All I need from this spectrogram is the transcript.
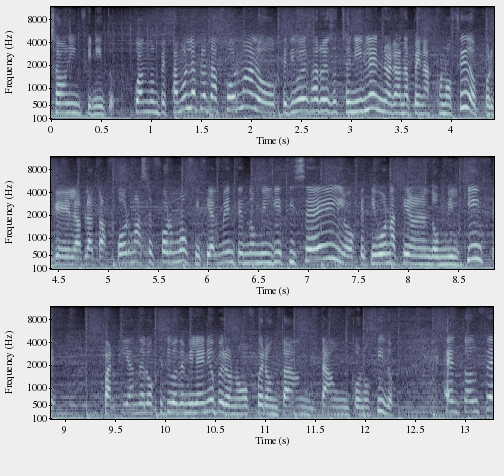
son infinitos. Cuando empezamos la plataforma, los Objetivos de Desarrollo Sostenible no eran apenas conocidos, porque la plataforma se formó oficialmente en 2016 y los objetivos nacieron en el 2015. Partían del objetivo de milenio, pero no fueron tan, tan conocidos. Entonces,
